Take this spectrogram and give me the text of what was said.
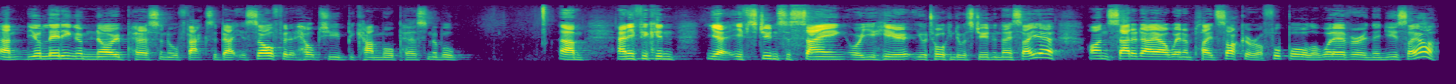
Um, you're letting them know personal facts about yourself, and it helps you become more personable. Um, and if you can, yeah, if students are saying, or you hear you're talking to a student and they say, yeah, on Saturday I went and played soccer or football or whatever, and then you say, oh,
